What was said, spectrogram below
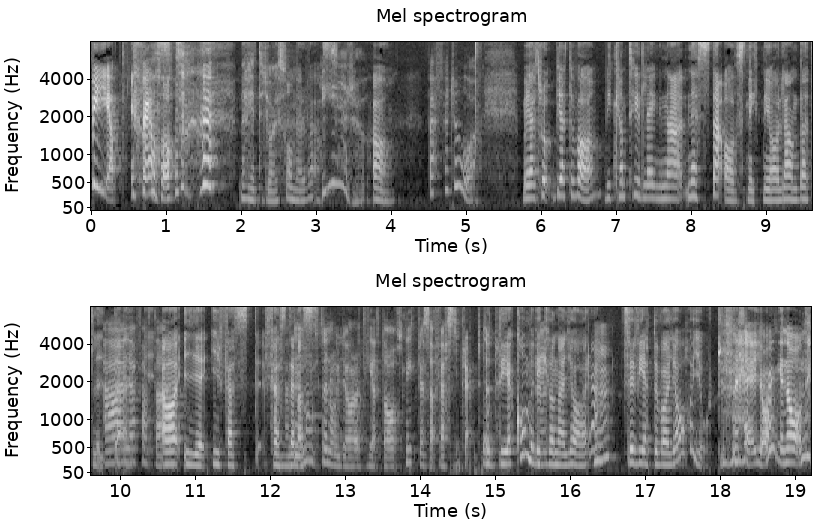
fet fest. Men vet du, jag är så nervös. Är du? Ja. Varför då? Men jag tror, vet du vad? Vi kan tillägna nästa avsnitt när jag har landat lite. Ja, jag fattar. Ja, i, i fest, Men vi festernas... måste nog göra ett helt avsnitt med så här festprepp. Och Typ. det kommer Mm. vi kunna göra. För vet du vad jag har gjort? Nej, jag har ingen aning.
